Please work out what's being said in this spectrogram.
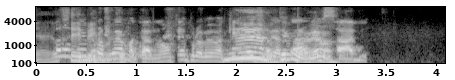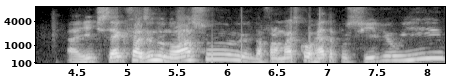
É, eu não sei tem bem. problema, cara. Não tem problema. Quem não, é não tem problema. sabe. A gente segue fazendo o nosso da forma mais correta possível e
